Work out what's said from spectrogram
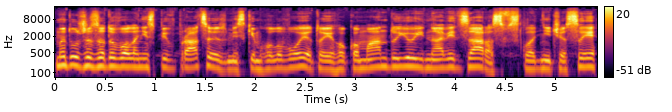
Ми дуже задоволені співпрацею з міським головою та його командою. І навіть зараз, в складні часи,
